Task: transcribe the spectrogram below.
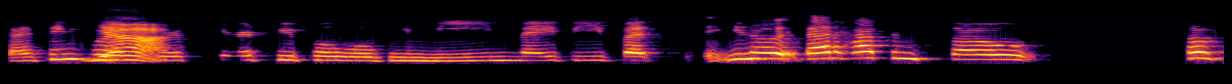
I think we're, yeah. we're scared people will be mean, maybe, but you know that happens so so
